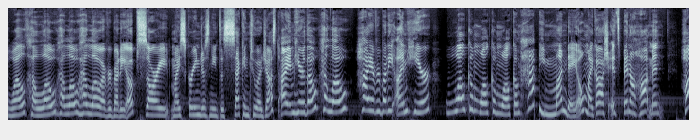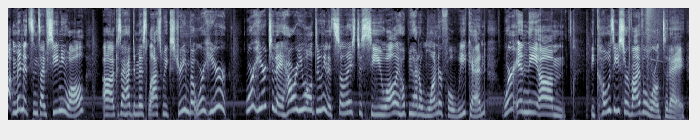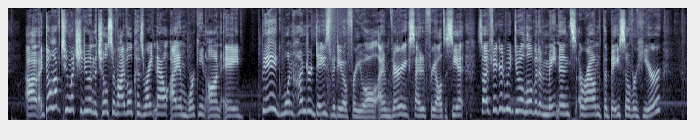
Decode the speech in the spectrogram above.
Well, hello, hello, hello, everybody. Oops, sorry, my screen just needs a second to adjust. I am here, though. Hello. Hi, everybody. I'm here. Welcome, welcome, welcome. Happy Monday. Oh my gosh, it's been a hot min hot minute since I've seen you all, because uh, I had to miss last week's stream, but we're here. We're here today. How are you all doing? It's so nice to see you all. I hope you had a wonderful weekend. We're in the, um, the cozy survival world today. Uh, I don't have too much to do in the chill survival because right now I am working on a big 100 days video for you all. I am very excited for y'all to see it. So I figured we'd do a little bit of maintenance around the base over here.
